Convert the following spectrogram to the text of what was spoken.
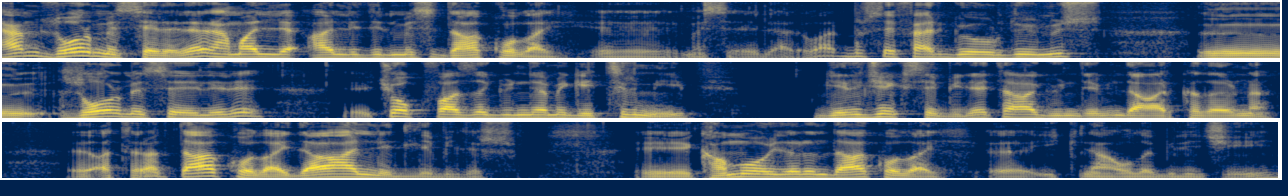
hem zor meseleler hem halle- halledilmesi daha kolay e, meseleler var. Bu sefer gördüğümüz e, zor meseleleri e, çok fazla gündeme getirmeyip gelecekse bile ta gündemin de arkalarına e, atarak daha kolay, daha halledilebilir. E, kamuoyların daha kolay e, ikna olabileceği,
